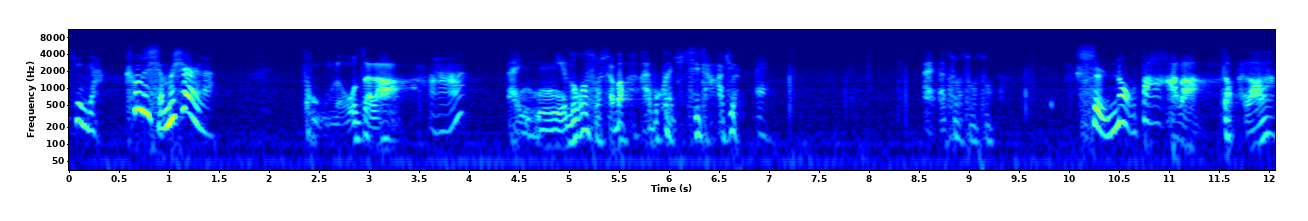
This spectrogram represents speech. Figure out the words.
亲家，出了什么事儿了？捅娄子啦！啊？哎，你你啰嗦什么？还不快去沏茶去？哎，哎，坐坐坐。事儿闹大了，怎么了？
